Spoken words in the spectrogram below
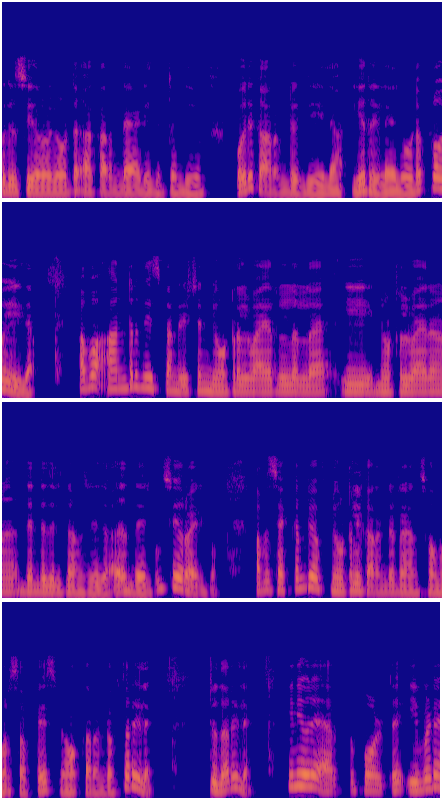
ഒരു സീറോയിലോട്ട് ആ കറണ്ട് ആഡ് ചെയ്തിട്ട് എന്ത് ചെയ്യും? ഒരു കറണ്ട് എന്ത് ചെയ്യില്ല. ഈ റിലേയിലൂടെ ഫ്ലോ ചെയ്യില്ല. അപ്പോൾ അണ്ടർ ദീസ് കണ്ടീഷൻ ന്യൂട്രൽ വയറിലുള്ള ഈ ന്യൂട്രൽ വയറാണ് ഇതിന്റെ ഇതിൽ കണക്ട് ചെയ്തത്. അത് എന്തായിരിക്കും? സീറോ ആയിരിക്കും. അപ്പൊ secondary of neutral current transformer supplies no current of the relay to the relay ഇനി ഒരു എർത്ത് ഫോൾട്ട് ഇവിടെ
